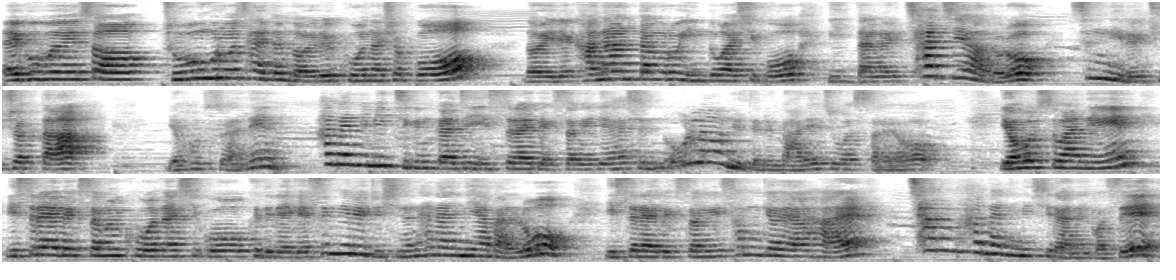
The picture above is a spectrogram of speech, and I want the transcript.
애굽에서 종으로 살던 너희를 구원하셨고 너희를 가나안 땅으로 인도하시고 이 땅을 차지하도록 승리를 주셨다. 여호수아는 하나님이 지금까지 이스라엘 백성에게 하신 놀라운 일들을 말해 주었어요. 여호수아는 이스라엘 백성을 구원하시고 그들에게 승리를 주시는 하나님이야말로 이스라엘 백성이 섬겨야 할 참 하나님이시라는 것을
